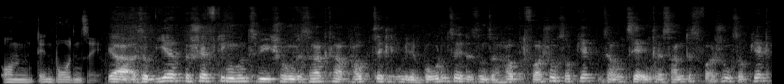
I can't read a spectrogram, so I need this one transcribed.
um den Bodensee. Ja, also wir beschäftigen uns, wie ich schon gesagt habe, hauptsächlich mit dem Bodensee. Das ist unser Hauptforschungsobjekt, das ist auch ein sehr interessantes Forschungsobjekt.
